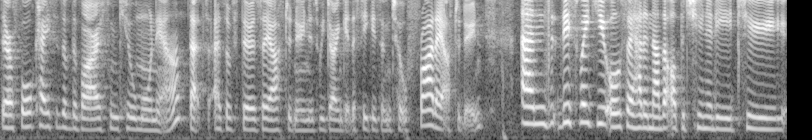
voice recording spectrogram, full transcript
There are four cases of the virus in Kilmore now. That's as of Thursday afternoon, as we don't get the figures until Friday afternoon. And this week, you also had another opportunity to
